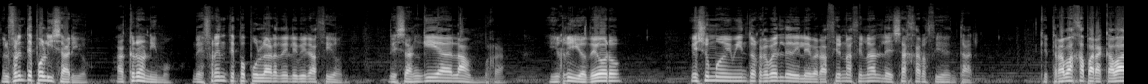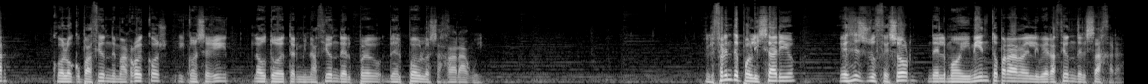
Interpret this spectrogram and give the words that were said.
El Frente Polisario, acrónimo de Frente Popular de Liberación de Sanguía Alhambra y Río de Oro, es un movimiento rebelde de liberación nacional del Sáhara Occidental, que trabaja para acabar con la ocupación de Marruecos y conseguir la autodeterminación del, del pueblo saharaui. El Frente Polisario es el sucesor del Movimiento para la Liberación del Sáhara,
